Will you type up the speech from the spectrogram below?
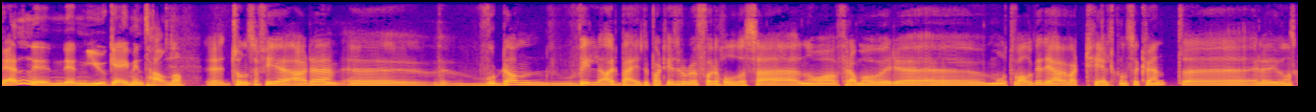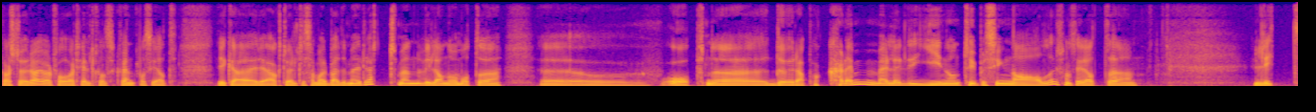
det er en, det er en new game in town nå. Eh, Tone Sofie, er det øh, Hvordan vil Arbeiderpartiet, tror du, forholde seg nå framover øh, mot valget? De har jo vært helt konsekvent, øh, eller Jonas Gahr Støre har i hvert fall vært helt konsekvent på å si at det ikke er aktuelt å samarbeide med Rødt. Men vil han nå måtte eh, åpne døra på klem, eller gi noen type signaler som sier at eh, Litt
